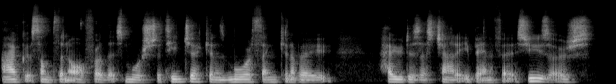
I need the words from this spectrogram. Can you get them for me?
I've got something to offer that's more strategic and is more thinking about how does this charity benefit its users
